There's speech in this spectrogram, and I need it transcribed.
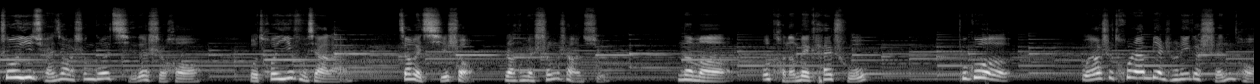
周一全校升国旗的时候，我脱衣服下来，交给旗手，让他们升上去。那么我可能被开除。不过，我要是突然变成了一个神童，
